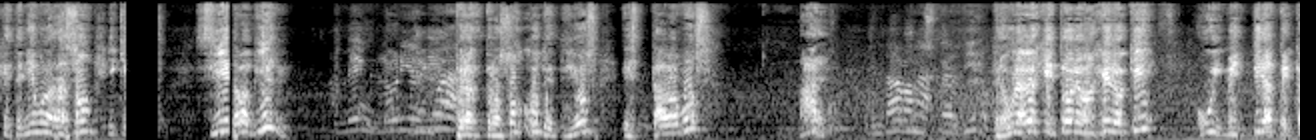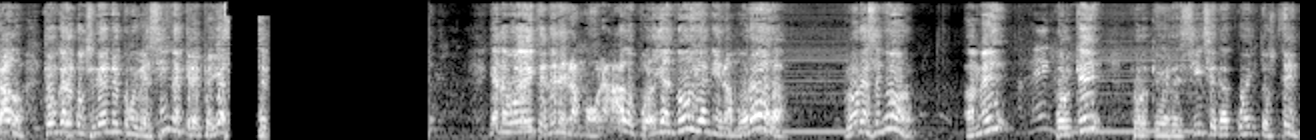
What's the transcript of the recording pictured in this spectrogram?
que teníamos la razón y que sí estaba bien. Amén. Gloria a Dios. Pero ante los ojos de Dios estábamos mal. Andábamos perdidos. Pero una vez que entró el Evangelio aquí, uy, mentira, pecado. Tengo que reconciliarme con mi vecina que le pegué. Ya no voy a tener enamorado por allá, no, ya ni enamorada. Gloria al Señor. Amén. Amén. ¿Por qué? Porque recién se da cuenta usted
